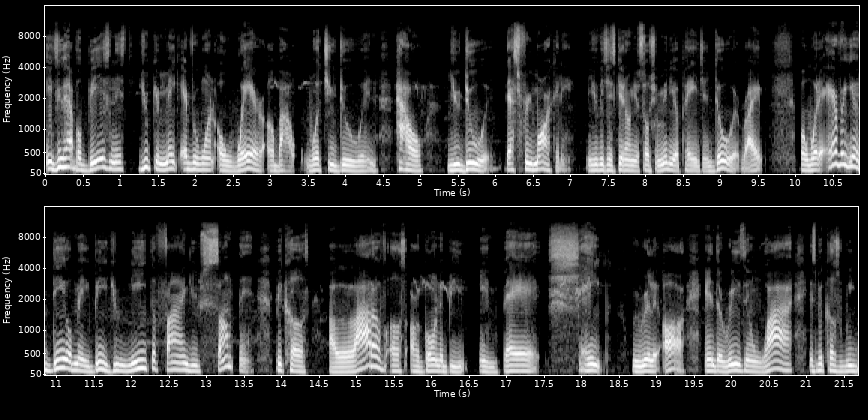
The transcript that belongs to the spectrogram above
if you have a business, you can make everyone aware about what you do and how you do it. That's free marketing. You could just get on your social media page and do it, right? But whatever your deal may be, you need to find you something because a lot of us are going to be in bad shape. We really are. And the reason why is because we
